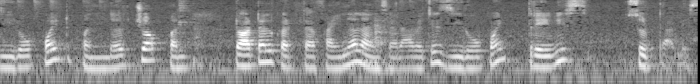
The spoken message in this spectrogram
ઝીરો પોઈન્ટ પંદર ચોપન. ટોટલ કરતાં ફાઇનલ આન્સર આવે છે ઝીરો પોઈન્ટ ત્રેવીસ સુડતાલીસ.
